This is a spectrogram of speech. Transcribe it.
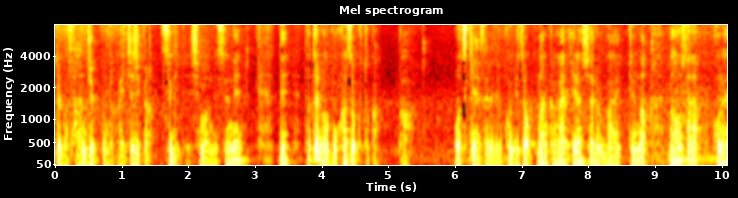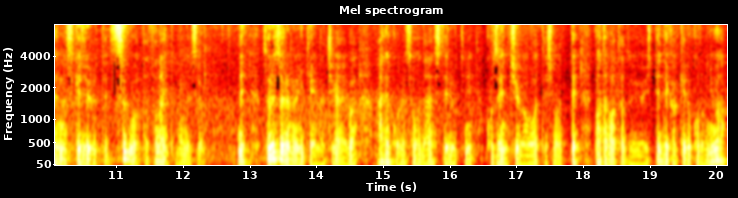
例えば30分とか1時間過ぎてしまうんですよね。で、例えばご家族とか、まあ、お付き合いされてる恋人なんかがいらっしゃる場合っていうのは、なおさらこの辺のスケジュールってすぐは立たないと思うんですよ。で、それぞれの意見が違えば、あれこれ相談してるうちに午前中が終わってしまって、バタバタと用意して出かける頃には、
